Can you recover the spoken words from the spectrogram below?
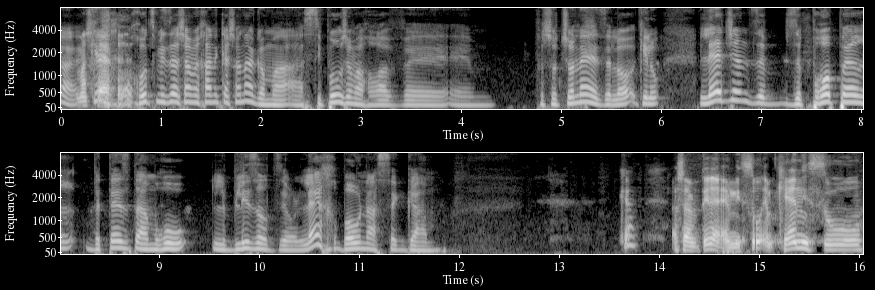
לא, כן, חוץ מזה שהמכניקה שונה, גם הסיפור שמאחוריו אה, אה, פשוט שונה, זה לא, כאילו, לג'נד זה פרופר, בטזדה אמרו, לבליזרד זה הולך, בואו נעשה גם. כן, עכשיו תראה, הם ניסו, הם כן ניסו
